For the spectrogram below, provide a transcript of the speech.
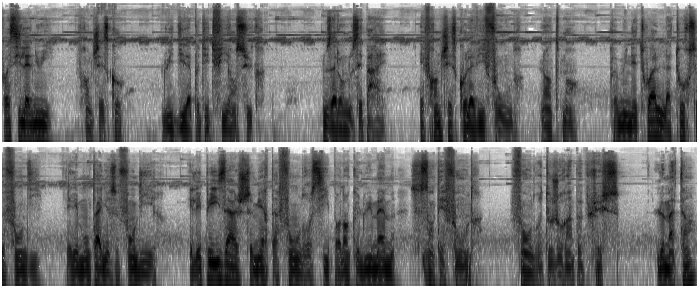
Voici la nuit, Francesco, lui dit la petite fille en sucre. Nous allons nous séparer. Et Francesco la vit fondre, lentement. Comme une étoile, la tour se fondit, et les montagnes se fondirent, et les paysages se mirent à fondre aussi pendant que lui-même se sentait fondre, fondre toujours un peu plus. Le matin,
